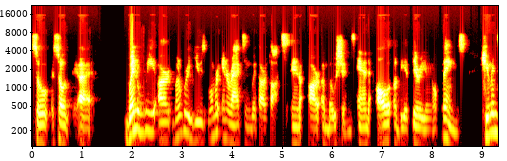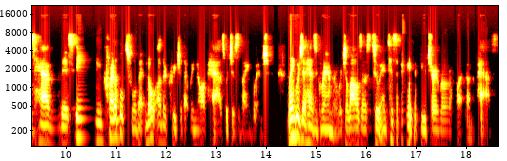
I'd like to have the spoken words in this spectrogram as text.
So, so, uh, when we are, when we're using, when we're interacting with our thoughts and our emotions and all of the ethereal things, humans have this incredible tool that no other creature that we know of has, which is language. Language that has grammar, which allows us to anticipate the future and reflect on the past,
